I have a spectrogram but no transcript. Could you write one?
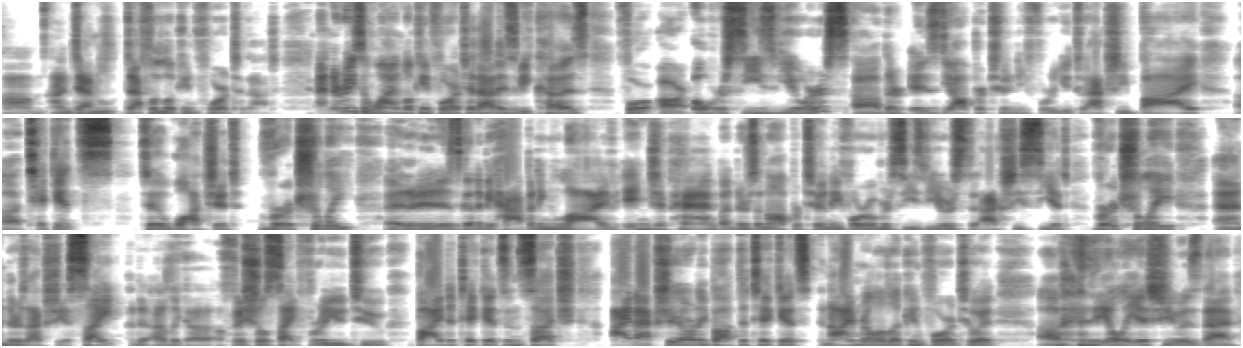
um, I'm dem- definitely looking forward to that. And the reason why I'm looking forward to that is because for our overseas viewers, uh, there is the opportunity for you to actually buy uh, tickets to watch it virtually. Uh, it is going to be happening live in Japan, but there's an opportunity for overseas viewers to actually see it virtually. And there's actually a site, like an official site for you to buy the tickets and such. I've actually already bought the tickets and I'm really looking forward to it. Uh, the only issue is that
